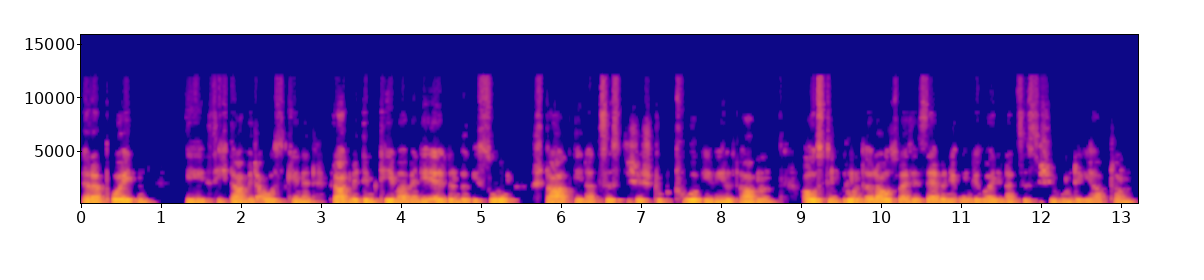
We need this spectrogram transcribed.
Therapeuten, die sich damit auskennen. Gerade mit dem Thema, wenn die Eltern wirklich so stark die narzisstische Struktur gewählt haben, aus dem Grund heraus, weil sie selber eine ungeheure narzisstische Wunde gehabt haben.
